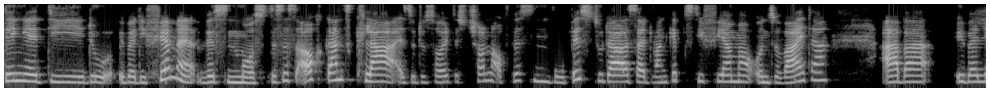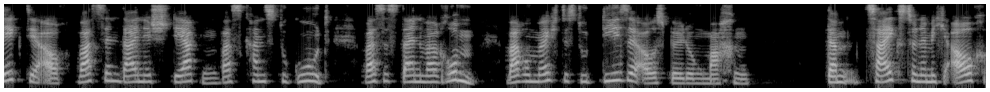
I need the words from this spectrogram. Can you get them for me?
Dinge, die du über die Firma wissen musst, das ist auch ganz klar. Also du solltest schon auch wissen, wo bist du da, seit wann gibt's die Firma und so weiter. Aber überleg dir auch, was sind deine Stärken, was kannst du gut, was ist dein Warum, warum möchtest du diese Ausbildung machen. Dann zeigst du nämlich auch,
